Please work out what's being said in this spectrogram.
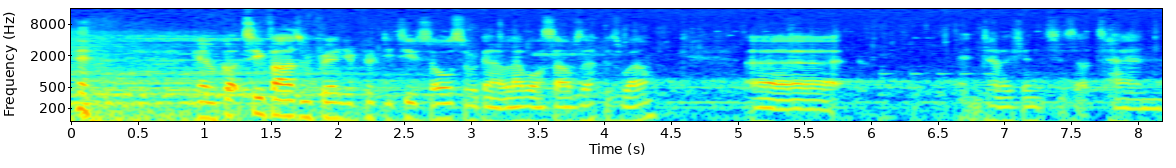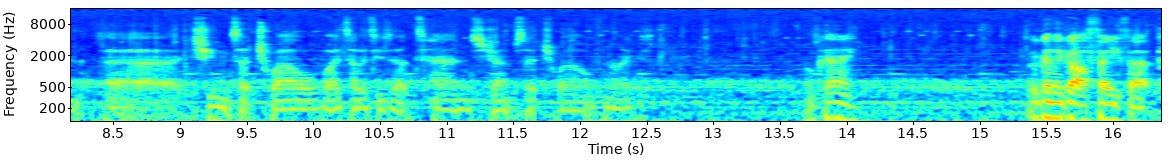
we okay, we've got 2,352 souls, so we're gonna level ourselves up as well. Uh, Intelligence is at 10, uh, Tune's at 12, vitality is at 10, Strength's at 12, nice. Okay. We're going to get our Faith up.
